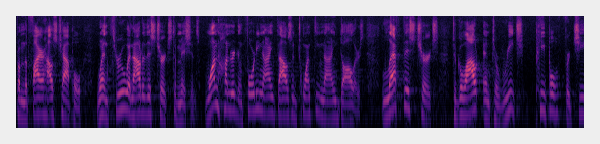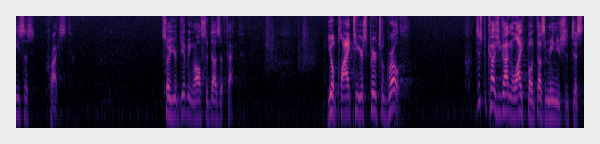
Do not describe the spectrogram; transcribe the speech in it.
from the Firehouse Chapel went through and out of this church to missions. $149,029 left this church to go out and to reach people for Jesus Christ. So your giving also does affect. You apply to your spiritual growth. Just because you got in a lifeboat doesn't mean you should just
